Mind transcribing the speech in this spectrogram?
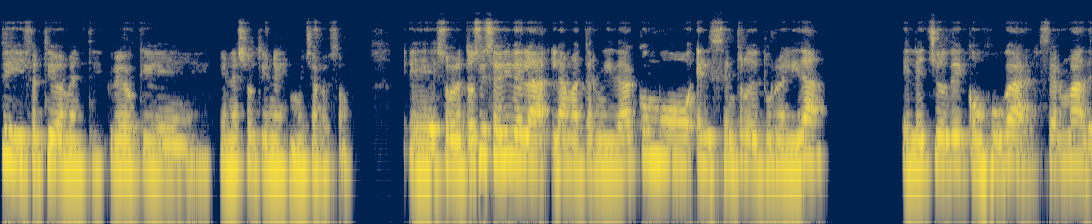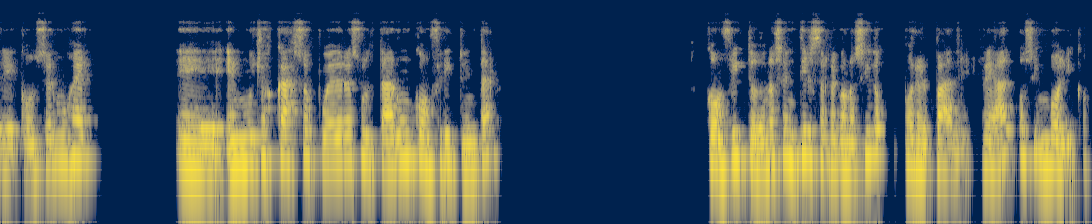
Sí, efectivamente, creo que en eso tienes mucha razón. Eh, sobre todo si se vive la, maternidad como el centro de tu realidad, el hecho de conjugar ser madre con ser mujer, eh, en muchos casos puede resultar un conflicto interno conflicto de no sentirse reconocido por el padre, real o simbólico.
